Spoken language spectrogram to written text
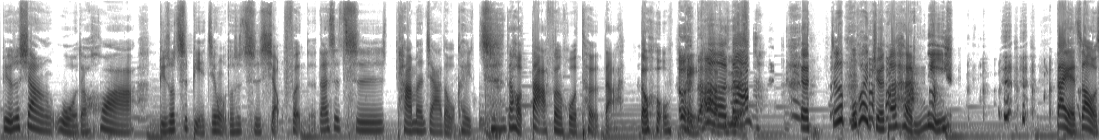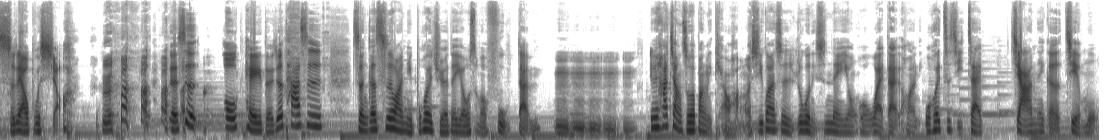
比如说像我的话，比如说吃别间我都是吃小份的，但是吃他们家的我可以吃到大份或特大都 OK，特大，特大对，就是不会觉得很腻。大家也知道我食量不小。对，是 OK 的，就它是整个吃完你不会觉得有什么负担。嗯嗯嗯嗯嗯，因为它酱汁会帮你调好嘛。习惯是如果你是内用或外带的话，我会自己再加那个芥末，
